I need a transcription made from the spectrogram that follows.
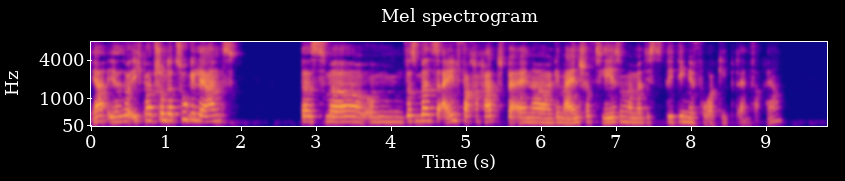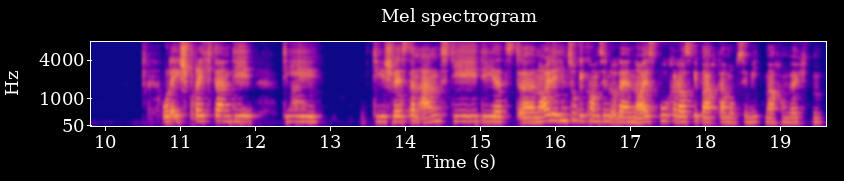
Ja, also ich habe schon dazu gelernt, dass man, um, dass man es einfacher hat bei einer Gemeinschaftslesung, wenn man die, die Dinge vorgibt einfach, ja. Oder ich spreche dann die, die, die Schwestern an, die, die jetzt äh, neu hinzugekommen sind oder ein neues Buch herausgebracht haben, ob sie mitmachen möchten.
